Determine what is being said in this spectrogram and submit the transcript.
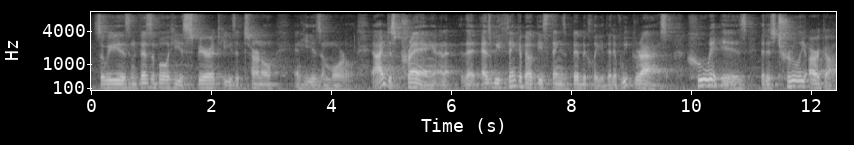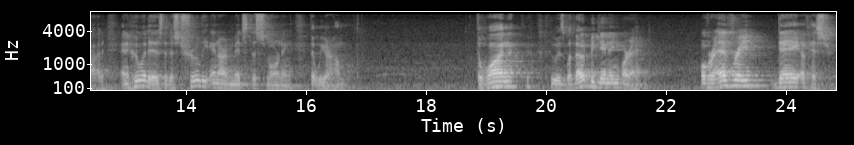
So he is invisible, he is spirit, he is eternal, and he is immortal. And I'm just praying uh, that as we think about these things biblically, that if we grasp who it is that is truly our God and who it is that is truly in our midst this morning, that we are humbled. The one who is without beginning or end over every day of history.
